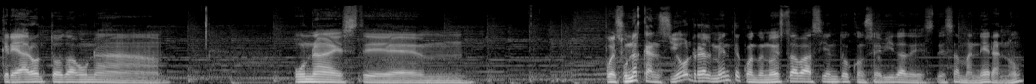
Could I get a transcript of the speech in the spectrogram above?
crearon toda una. Una, este. mm, Pues una canción realmente, cuando no estaba siendo concebida de, esa manera, ¿no?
